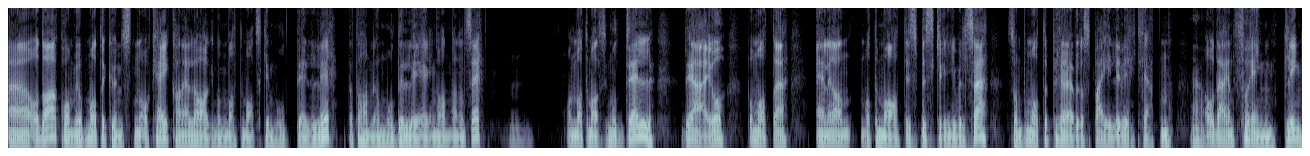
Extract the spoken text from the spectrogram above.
Uh, og da kommer jo på en måte kunsten ok, kan jeg lage noen matematiske modeller. Dette handler om modellering og anvendelser. Mm. Og en matematisk modell, det er jo på en måte en eller annen matematisk beskrivelse som på en måte prøver å speile virkeligheten. Ja. Og det er en forenkling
